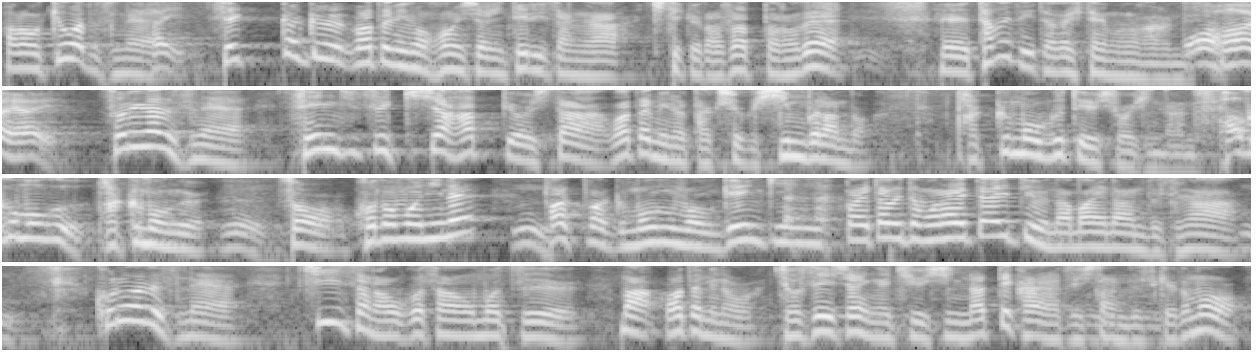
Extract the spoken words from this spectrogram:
あの、今日はですね、はいせっかくワタミの本社にテリーさんが来てくださったので、えー食べていただきたいものがあるんです。はいはい。それがですね、先日記者発表したワタミの宅食新ブランド、パクモグという商品なんです。パグモグ。パクモグ、そう子供にね、パクパクもぐもぐ元気にいっぱい食べてもらいたいという名前なんですが、これはですね小さなお子さんを持つ、まあ、ワタミの女性社員が中心になって開発したんですけども、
